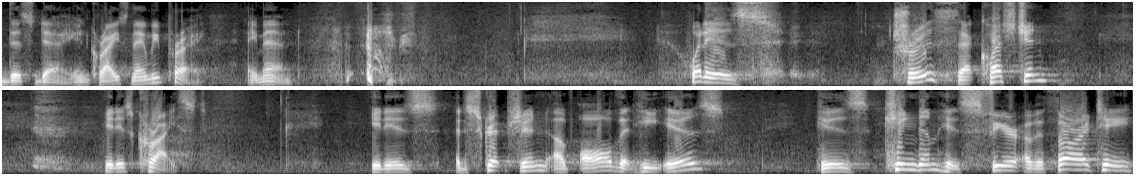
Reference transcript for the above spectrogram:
this day. In Christ's name we pray. Amen. what is truth? That question. It is Christ. It is a description of all that He is, his kingdom, his sphere of authority.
